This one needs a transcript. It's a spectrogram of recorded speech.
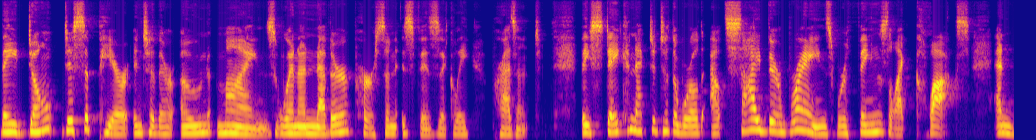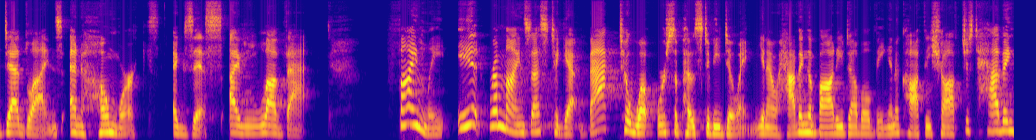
They don't disappear into their own minds when another person is physically present. They stay connected to the world outside their brains where things like clocks and deadlines and homework exists. I love that. Finally, it reminds us to get back to what we're supposed to be doing. You know, having a body double, being in a coffee shop, just having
